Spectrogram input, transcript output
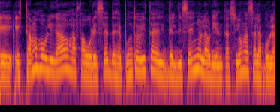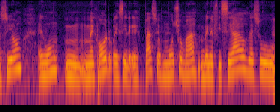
eh, estamos obligados a favorecer desde el punto de vista del diseño la orientación hacia la población en un mm, mejor, es decir, espacios mucho más beneficiados de su,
